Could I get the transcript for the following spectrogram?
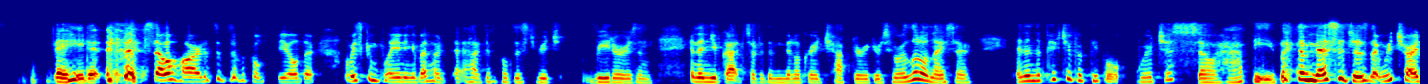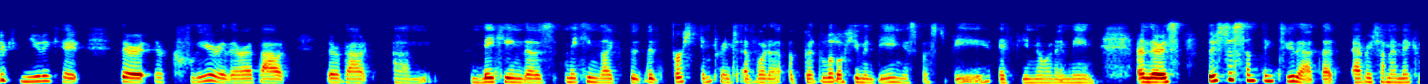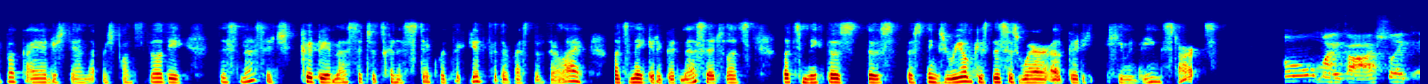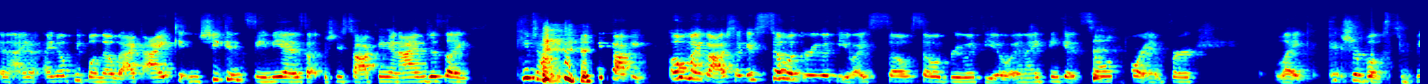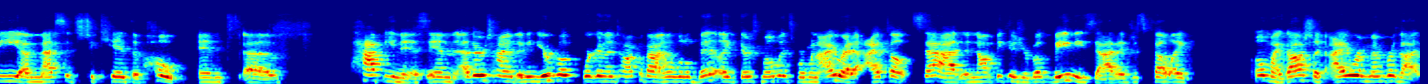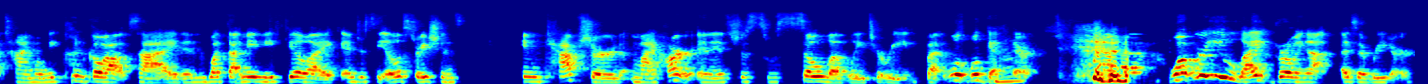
they hate it. it's so hard. It's a difficult field. They're always complaining about how, how difficult it is to reach readers. And, and then you've got sort of the middle grade chapter readers who are a little nicer. And then the picture book people, we're just so happy. Like the messages that we try to communicate, they're, they're clear. They're about, they're about um, making those making like the, the first imprint of what a, a, good little human being is supposed to be if you know what i mean. And there's there's just something to that that every time i make a book i understand that responsibility. This message could be a message that's going to stick with the kid for the rest of their life. Let's make it a good message. Let's let's make those those those things real because this is where a good human being starts. Oh my gosh. Like, and I, I know people know, but like I can, she can see me as uh, she's talking and I'm just like, keep talking, keep talking. Oh my gosh, like I so agree with you. I so, so agree with you. And I think it's so important for like picture books to be a message to kids of hope and of happiness and other times i mean your book we're going to talk about in a little bit like there's moments where when i read it i felt sad and not because your book made me sad i just felt like oh my gosh like i remember that time when we couldn't go outside and what that made me feel like and just the illustrations encaptured my heart and it's just was so lovely to read but we'll, we'll get mm-hmm. there uh, what were you like growing up as a reader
